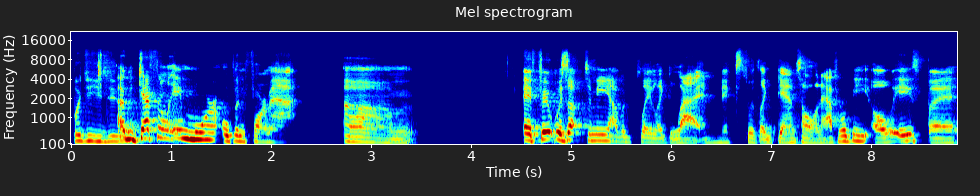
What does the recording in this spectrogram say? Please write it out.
what do you do? I'm definitely more open format. Um if it was up to me i would play like latin mixed with like dancehall and afrobeat always but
